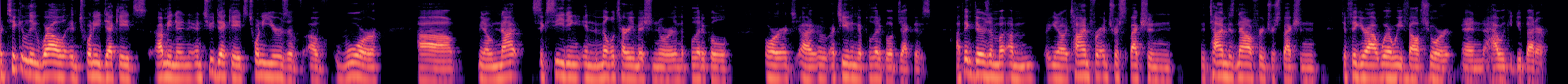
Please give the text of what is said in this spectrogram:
particularly well in 20 decades i mean in, in two decades 20 years of, of war uh, you know not succeeding in the military mission or in the political or uh, achieving the political objectives. I think there's a, a you know a time for introspection. The time is now for introspection to figure out where we fell short and how we could do better.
